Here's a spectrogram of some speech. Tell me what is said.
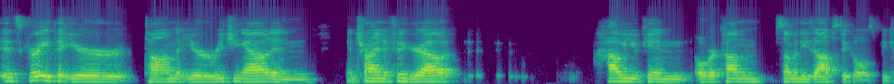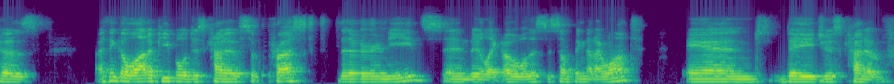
it's great that you're Tom, that you're reaching out and, and trying to figure out how you can overcome some of these obstacles because I think a lot of people just kind of suppress their needs and they're like, oh, well, this is something that I want. And they just kind of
